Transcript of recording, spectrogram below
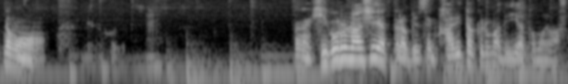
でも。なんか日頃の足やったら別に借りた車でいいやと思います、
